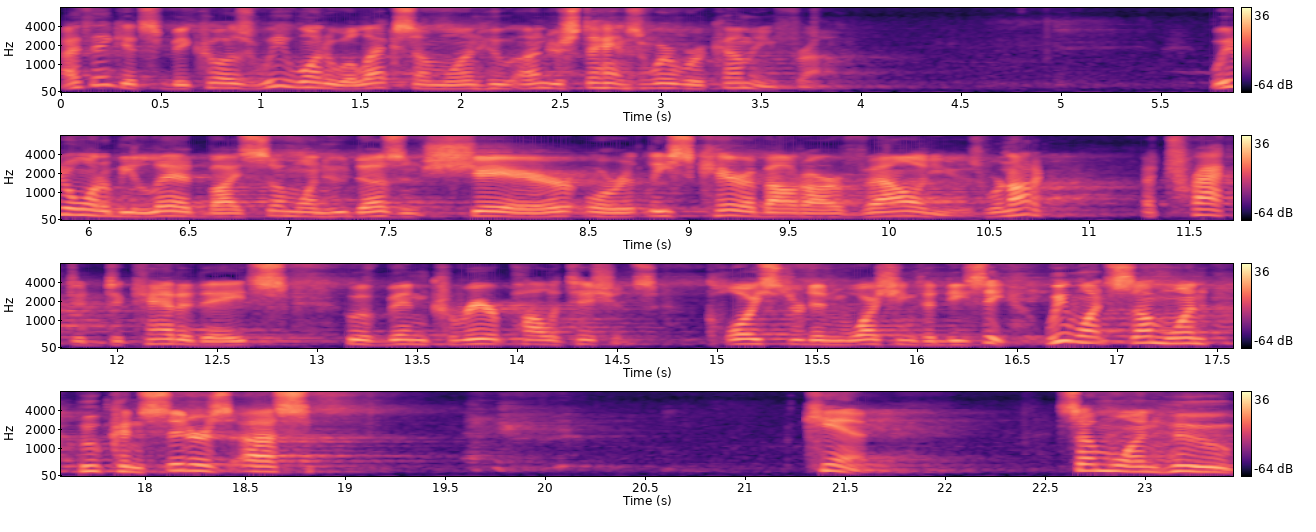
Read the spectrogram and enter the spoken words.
I think it's because we want to elect someone who understands where we're coming from. We don't want to be led by someone who doesn't share or at least care about our values. We're not attracted to candidates who have been career politicians, cloistered in Washington, D.C. We want someone who considers us kin, someone who,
